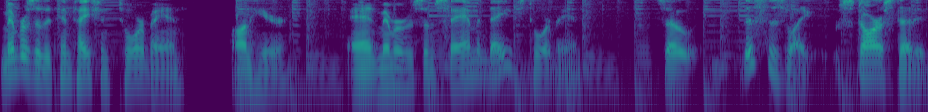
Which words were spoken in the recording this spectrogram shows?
members of the Temptations tour band on here, and members of some Sam and Dave's tour band. So this is like star-studded,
